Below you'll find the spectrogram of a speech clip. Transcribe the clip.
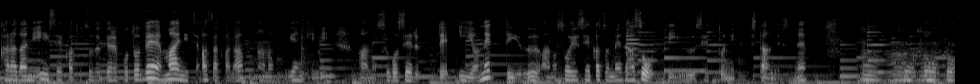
体にいい生活を続けることで毎日朝からあの元気にあの過ごせるっていいよねっていうあのそういう生活を目指そうっていうセットにしたんですね。うんうんそうそう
